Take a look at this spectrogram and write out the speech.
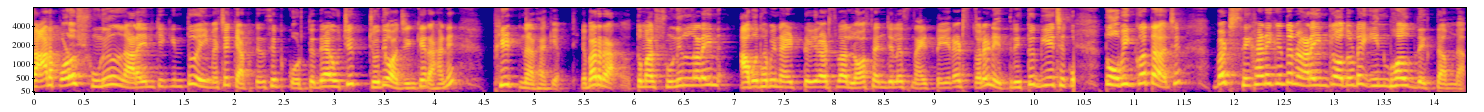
তারপরও সুনীল নারায়ণকে কিন্তু এই ম্যাচে ক্যাপ্টেনশিপ করতে দেওয়া উচিত। যদি অজিঙ্কে রাহানে ফিট না থাকে। এবার তোমার Sunil Narayan Abu Dhabi knight riders বা লস অ্যাঞ্জেলেস নাইট রাইডার্স দলে নেতৃত্ব দিয়েছে তো অভিজ্ঞতা আছে বাট সেখানে কিন্তু নারায়ণকে অতটা ইনভলভ দেখতাম না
